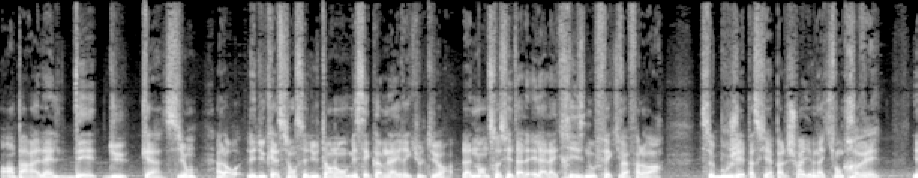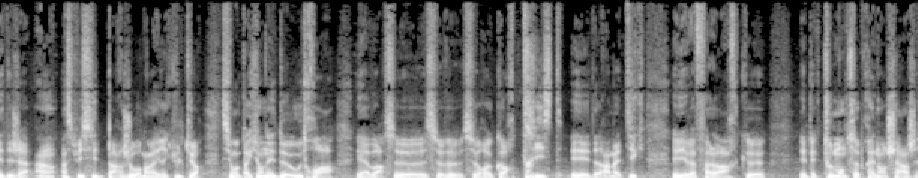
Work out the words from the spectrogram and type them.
en parallèle d'éducation. Alors, l'éducation, c'est du temps long, mais c'est comme l'agriculture, la demande sociétale. Et là, la crise nous fait qu'il va falloir se bouger parce qu'il n'y a pas le choix. Il y en a qui vont crever. Il y a déjà un, suicide par jour dans l'agriculture. Si on veut pas qu'il y en ait deux ou trois et avoir ce, record triste et dramatique, et il va falloir eh que tout le monde se prenne en charge.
